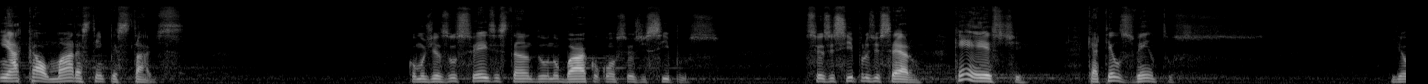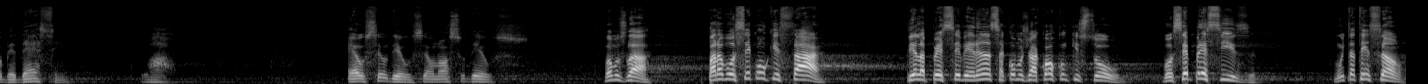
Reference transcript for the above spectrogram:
em acalmar as tempestades como Jesus fez estando no barco com os seus discípulos. Os seus discípulos disseram: Quem é este que até os ventos lhe obedecem? Uau! É o seu Deus, é o nosso Deus. Vamos lá. Para você conquistar pela perseverança como Jacó conquistou, você precisa, muita atenção,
